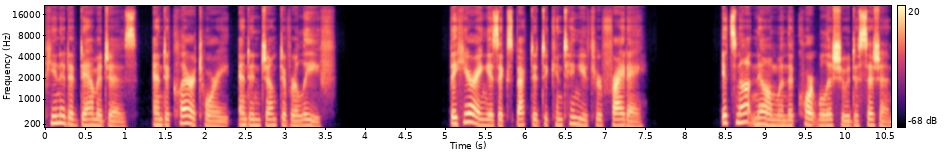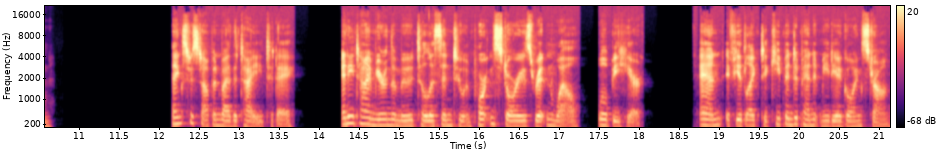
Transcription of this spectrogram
punitive damages, and declaratory and injunctive relief. The hearing is expected to continue through Friday. It's not known when the court will issue a decision. Thanks for stopping by the Tyee today. Anytime you're in the mood to listen to important stories written well, we'll be here. And if you'd like to keep independent media going strong,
